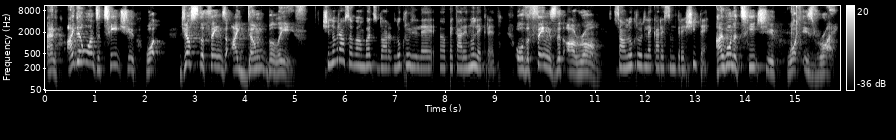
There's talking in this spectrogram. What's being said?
And I don't want to teach you what just the things I don't believe Și nu vreau să vă învăț doar lucrurile uh, pe care nu le cred or the things that are wrong. sau lucrurile care sunt greșite. I want to teach you what is right.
